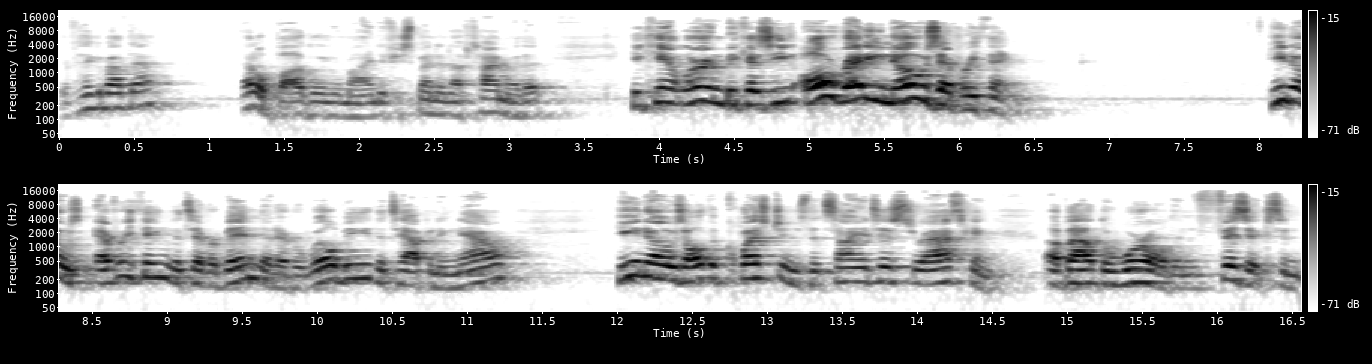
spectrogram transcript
You ever think about that? That'll boggle your mind if you spend enough time with it. He can't learn because he already knows everything. He knows everything that's ever been, that ever will be, that's happening now. He knows all the questions that scientists are asking about the world and physics and,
